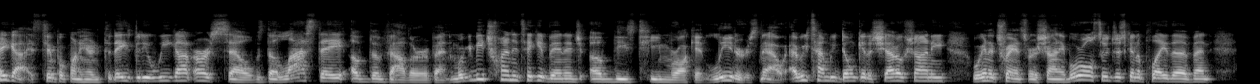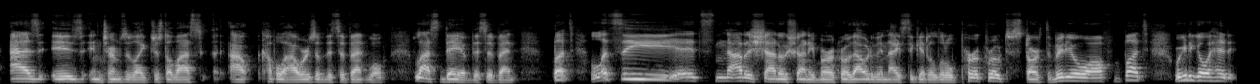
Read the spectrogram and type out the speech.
Hey guys, Tim Pokemon here. In today's video, we got ourselves the last day of the Valor event, and we're going to be trying to take advantage of these Team Rocket leaders. Now, every time we don't get a Shadow Shiny, we're going to transfer a Shiny, but we're also just going to play the event as is in terms of like just the last uh, couple hours of this event, well, last day of this event. But let's see, it's not a Shadow Shiny Murkrow. That would have been nice to get a little Perkrow to start the video off. But we're going to go ahead,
